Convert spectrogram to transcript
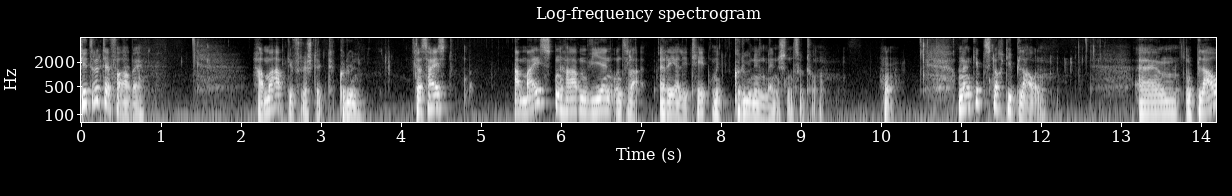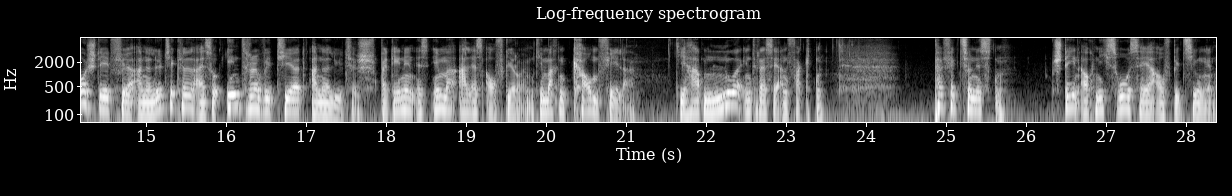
Die dritte Farbe haben wir abgefrühstückt. Grün. Das heißt, am meisten haben wir in unserer Realität mit grünen Menschen zu tun. Hm. Und dann gibt es noch die blauen. Ähm, Blau steht für analytical, also introvertiert analytisch. Bei denen ist immer alles aufgeräumt. Die machen kaum Fehler. Die haben nur Interesse an Fakten. Perfektionisten stehen auch nicht so sehr auf Beziehungen.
